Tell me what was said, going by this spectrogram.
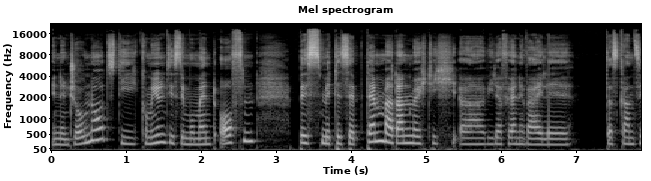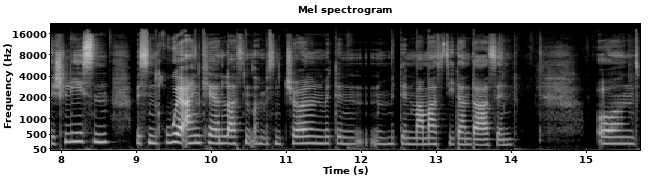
in den Show Notes. Die Community ist im Moment offen bis Mitte September. Dann möchte ich äh, wieder für eine Weile das Ganze schließen, ein bisschen Ruhe einkehren lassen und ein bisschen journalen mit den, mit den Mamas, die dann da sind. Und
